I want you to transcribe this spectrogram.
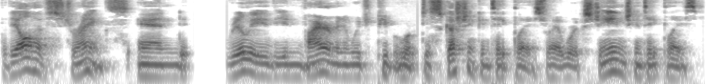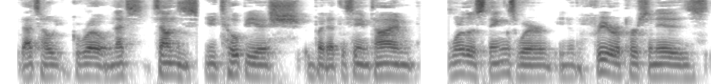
but they all have strengths and really the environment in which people where discussion can take place, right? Where exchange can take place. That's how we grow. And that sounds utopia-ish, but at the same time, one of those things where, you know, the freer a person is,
